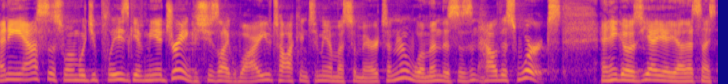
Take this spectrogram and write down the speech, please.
and he asked this woman, Would you please give me a drink? And she's like, Why are you talking to me? I'm a Samaritan and a woman. This isn't how this works. And he goes, Yeah, yeah, yeah, that's nice.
